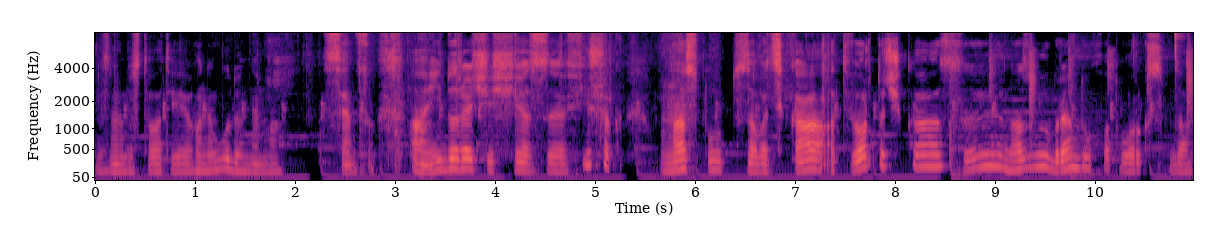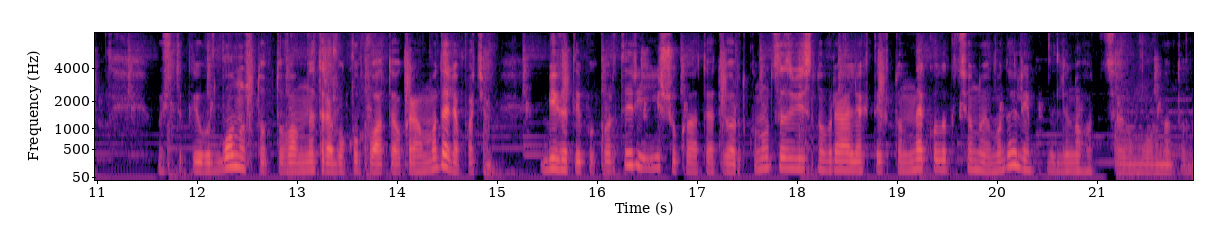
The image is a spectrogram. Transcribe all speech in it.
Не знаю, доставати я його не буду, нема сенсу. А, і до речі, ще з фішок у нас тут заводська отверточка з назвою бренду Hotworks. Да. Ось такий от бонус, тобто вам не треба купувати окрему модель, а потім бігати по квартирі і шукати отвертку. Ну це, звісно, в реаліях тих, хто не колекціонує моделі, для нього це умовно там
